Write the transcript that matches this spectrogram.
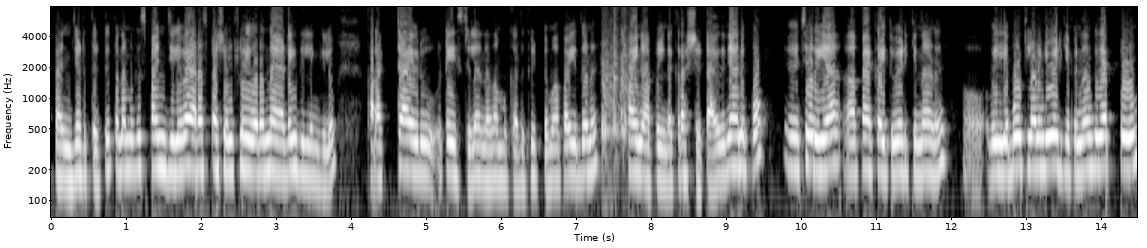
സ്പഞ്ച് എടുത്തിട്ട് ഇപ്പം നമുക്ക് സ്പഞ്ചിൽ വേറെ സ്പെഷ്യൽ ഫ്ലേവർ ഒന്നും ആഡ് ചെയ്തില്ലെങ്കിലും കറക്റ്റായ ഒരു ടേസ്റ്റിൽ തന്നെ നമുക്കത് കിട്ടും. അപ്പോൾ ഇതാണ് പൈനാപ്പിളിന്റെ ക്രഷ് ഇട്ടാ ഇത് ഞാനിപ്പോൾ ചെറിയ പാക്കായിട്ട് മേടിക്കുന്നതാണ്. വലിയ ബോട്ടിലാണെങ്കിൽ മേടിക്കാം. പിന്നെ നമുക്കിത് എപ്പോഴും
